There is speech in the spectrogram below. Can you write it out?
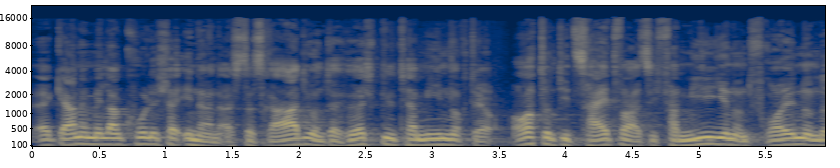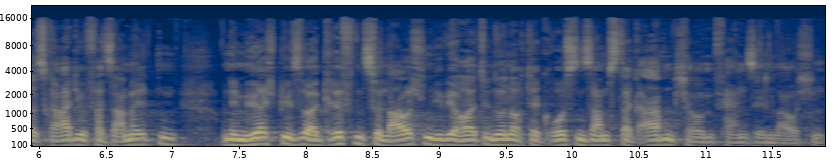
äh, gerne melancholisch erinnern, als das Radio und der Hörspieltermin noch der Ort und die Zeit war, als sich Familien und Freunde um das Radio versammelten und im Hörspiel so ergriffen zu lauschen, wie wir heute nur noch der großen Samstagabendshow im Fernsehen lauschen.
